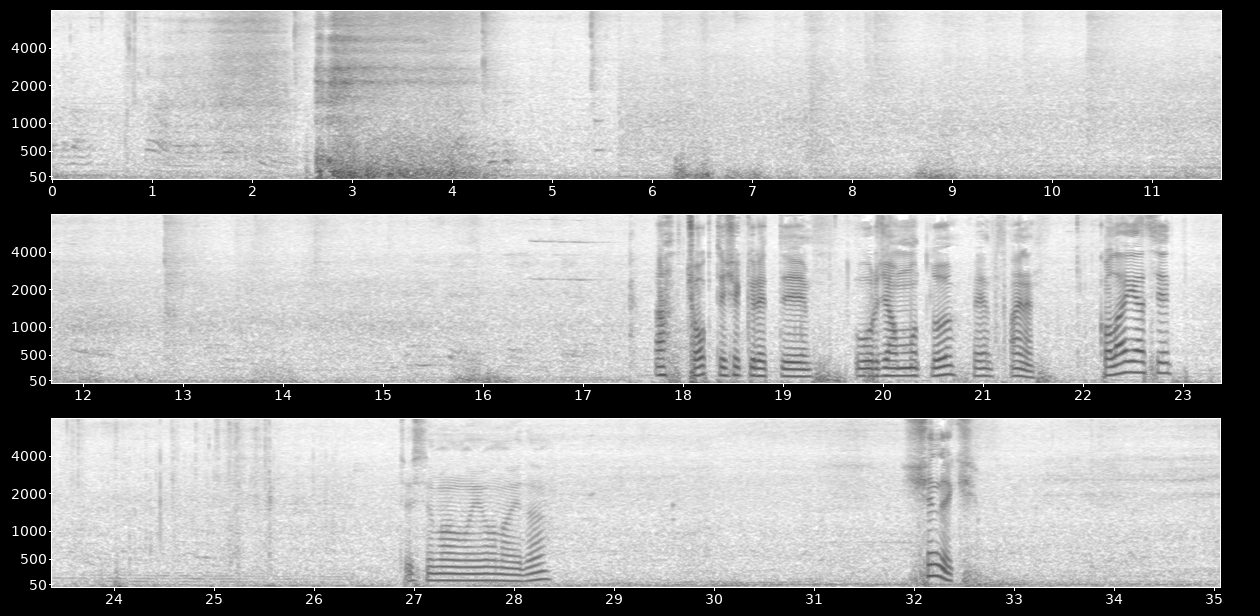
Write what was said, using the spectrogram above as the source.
Ah çok teşekkür ettim. Uğurcan Mutlu. Aynen. Kolay gelsin. Teslim almayı onayla. Şimdiki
